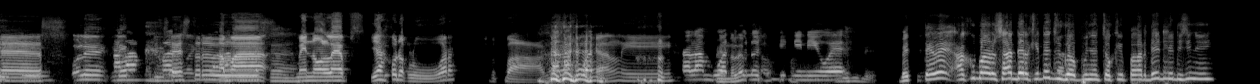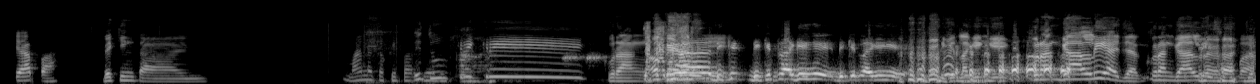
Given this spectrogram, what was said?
Yes. Boleh diundang Sukses terus. Sama Ya. Menolabs. Ya, aku udah keluar. Cepet banget. Kali. Salam buat Yunus apa? ini we. BTW, aku baru sadar kita juga punya Coki Pardede di sini. Siapa? Baking time. Mana Coki Pak? Itu. Krik krik. Kurang. Oke, Ya, Hansi. dikit dikit lagi nih, dikit lagi nih. Dikit lagi Ngi. Kurang gali aja, kurang gali sumpah.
